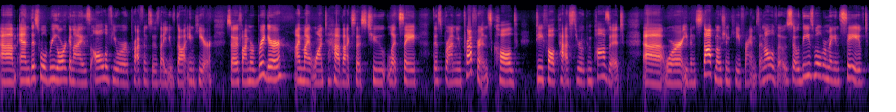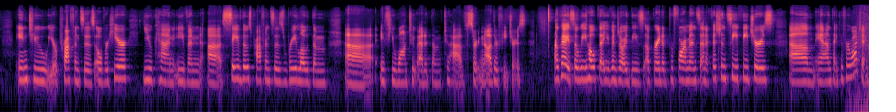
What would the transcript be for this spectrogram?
Um, and this will reorganize all of your preferences that you've got in here. So if I'm a rigger, I might want to have access to, let's say, this brand new preference called default pass-through composite uh, or even stop motion keyframes and all of those. So these will remain saved into your preferences over here. You can even uh, save those preferences, reload them uh, if you want to edit them to have certain other features. Okay, so we hope that you've enjoyed these upgraded performance and efficiency features, um, and thank you for watching.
